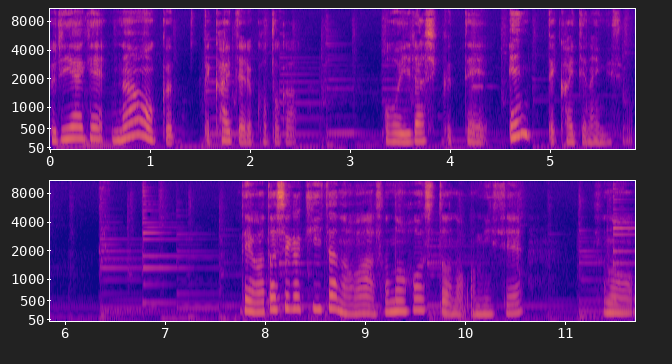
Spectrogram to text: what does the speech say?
売上何億って書いてることが多いらしくて円って書いてないんですよ。で私が聞いたのはそのホストのお店その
